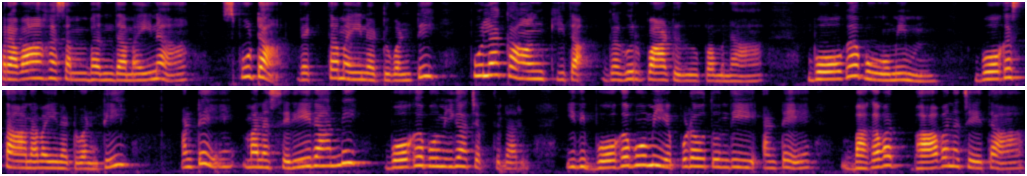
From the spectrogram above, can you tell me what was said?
ప్రవాహ సంబంధమైన స్ఫుట వ్యక్తమైనటువంటి పులకాంకిత గగుర్పాటు రూపమున భోగభూమి భోగస్థానమైనటువంటి అంటే మన శరీరాన్ని భోగభూమిగా చెప్తున్నారు. ఇది భోగభూమి ఎప్పుడవుతుంది? అంటే భగవద్భావన చేత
